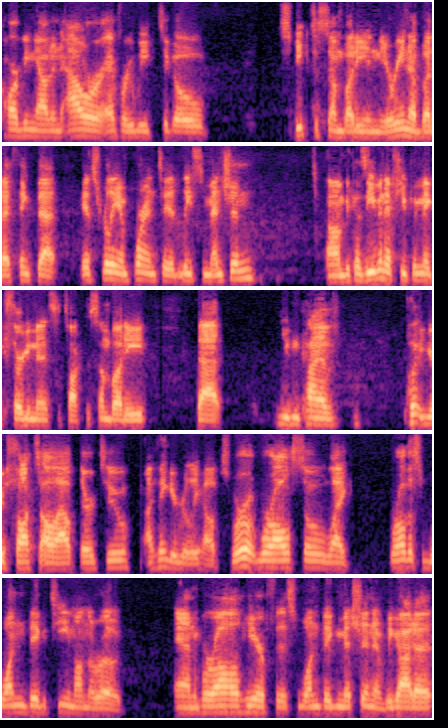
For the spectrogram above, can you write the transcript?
carving out an hour every week to go speak to somebody in the arena but i think that it's really important to at least mention um, because even if you can make 30 minutes to talk to somebody that you can kind of put your thoughts all out there too i think it really helps. We're, we're also like we're all this one big team on the road and we're all here for this one big mission and we got to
